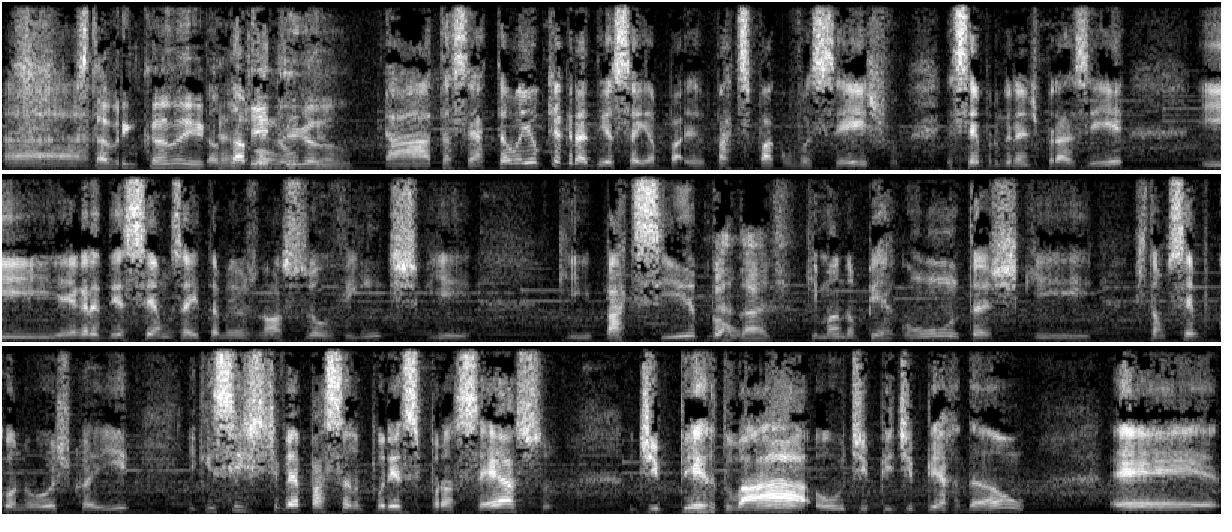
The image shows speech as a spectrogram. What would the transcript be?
Ah, Você tá brincando aí, Então cara. tá Quem bom. briga não. Ah, tá certo. Então eu que agradeço aí a pa- participar com vocês. É sempre um grande prazer. E agradecemos aí também os nossos ouvintes que, que participam, Verdade. que mandam perguntas, que estão sempre conosco aí. E que se estiver passando por esse processo de perdoar ou de pedir perdão, é,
